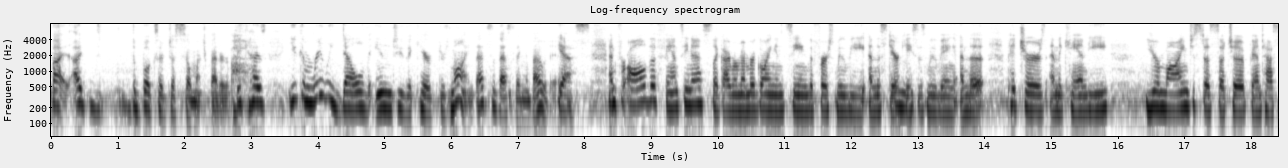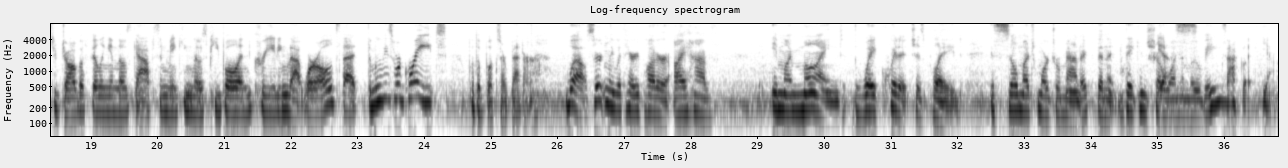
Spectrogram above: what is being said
But th- the books are just so much better because you can really delve into the character's mind. That's the best thing about it. Yes. And for all the fanciness, like I remember going and seeing the first movie and the staircases mm-hmm. moving and the pictures and the candy. Your mind just does such a fantastic job of filling in those gaps and making those people and creating that world that the movies were great, but the books are better. Well, certainly with Harry Potter, I have in my mind the way Quidditch is played is so much more dramatic than it, they can show on the movie. Exactly. Yeah.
